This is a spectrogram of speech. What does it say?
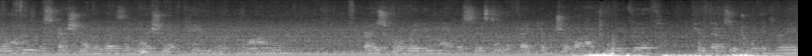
one, discussion of the resignation of Kimberly Garner, grade school reading lab assistant effective July twenty-fifth, two thousand twenty-three.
